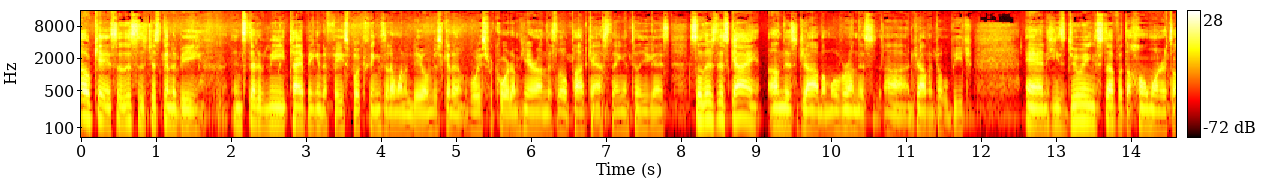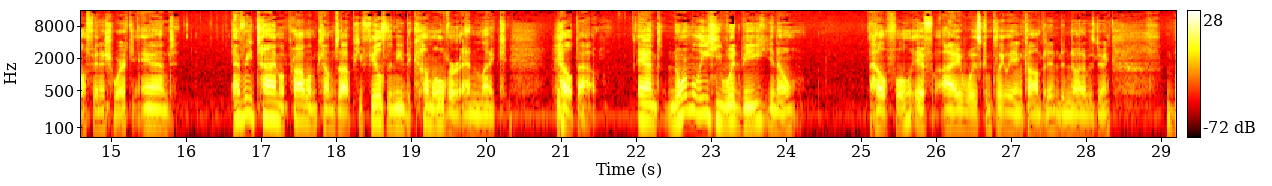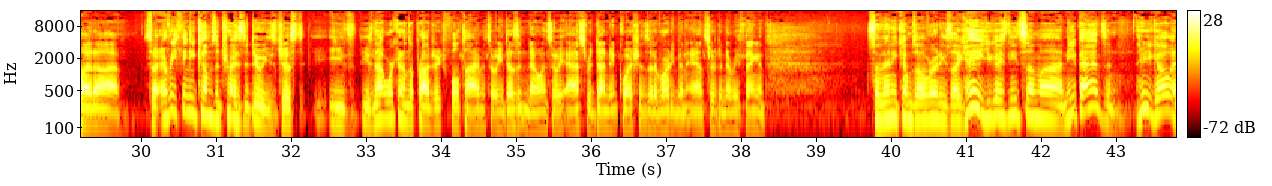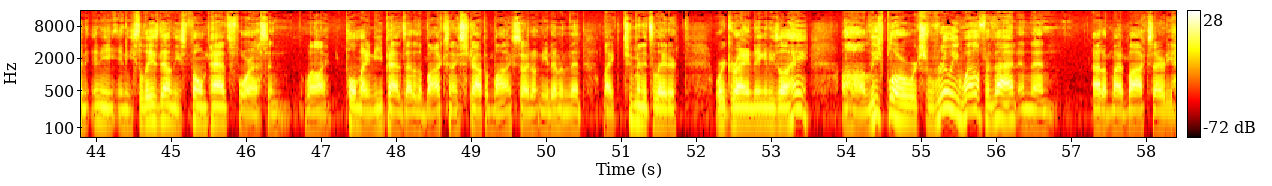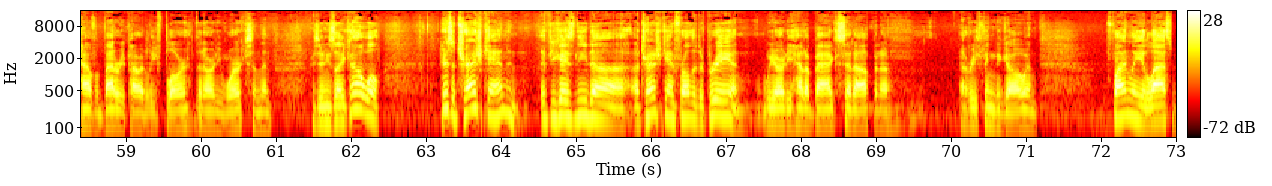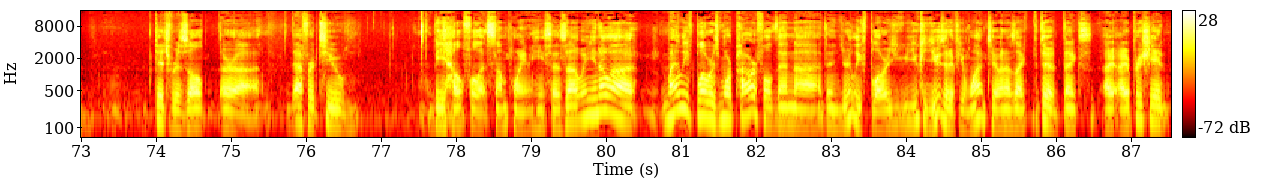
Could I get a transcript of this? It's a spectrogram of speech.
Okay, so this is just going to be instead of me typing into Facebook things that I want to do, I'm just going to voice record them here on this little podcast thing and tell you guys. So there's this guy on this job. I'm over on this uh, job in Pebble Beach, and he's doing stuff with the homeowner. It's all finished work, and every time a problem comes up, he feels the need to come over and like help out. And normally he would be, you know, helpful if I was completely incompetent and didn't know what I was doing. But uh, so everything he comes and tries to do, he's just he's he's not working on the project full time, and so he doesn't know, and so he asks redundant questions that have already been answered and everything, and so then he comes over and he's like, "Hey, you guys need some uh, knee pads, and here you go," and and he and he lays down these foam pads for us, and well, I pull my knee pads out of the box and I strap them on so I don't need them, and then like two minutes later, we're grinding, and he's all, "Hey." Uh, leaf blower works really well for that, and then out of my box. I already have a battery powered leaf blower that already works. And then he's like, oh, well, here's a trash can. And if you guys need a, a trash can for all the debris, and we already had a bag set up and a, everything to go. And finally, last ditch result or uh, effort to be helpful at some point. He says, uh, "Well, you know, uh, my leaf blower is more powerful than uh, than your leaf blower. You you could use it if you want to." And I was like, "Dude, thanks. I, I appreciate, it,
